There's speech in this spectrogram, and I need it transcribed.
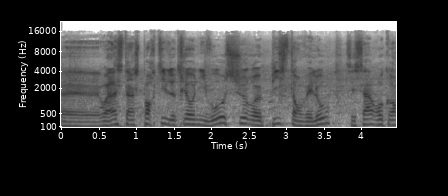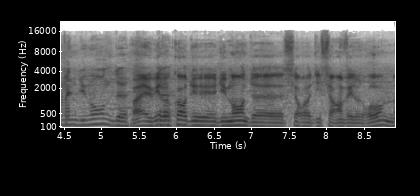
euh, voilà, c'est un sportif de très haut niveau sur piste en vélo, c'est ça, recordman du monde. De, ouais, 8 records du, monde sur différents vélodromes.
